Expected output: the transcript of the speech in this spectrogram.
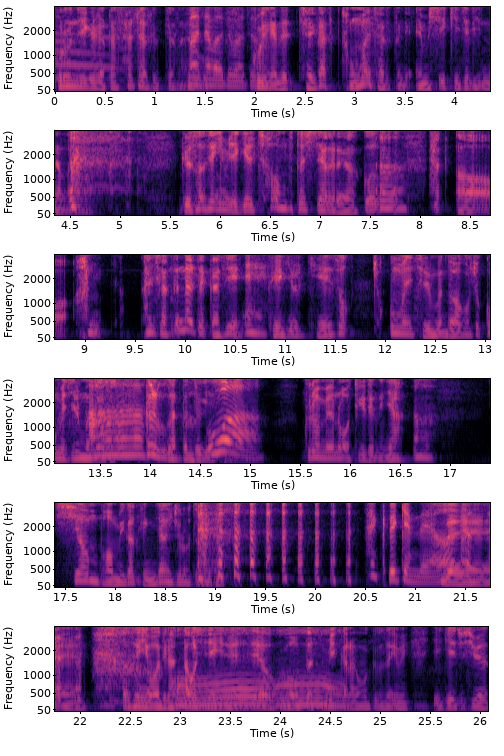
그런 얘기를 갖다 살살 긁잖아요. 아. 맞아, 맞아, 맞아. 그 얘기 제가 정말 잘했던 게 MC 기질이 있나 봐요. 그 선생님 얘기를 처음부터 시작을 해갖고 학, 어, 한, 한 시간 끝날 때까지 네. 그 얘기를 계속 조금의 질문도 하고 조금의 질문도 해서 아. 끌고 갔던 적이 있어요. 우와 그러면 어떻게 되느냐? 어. 시험 범위가 굉장히 줄어듭니다. 그랬겠네요 네. 선생님 어디 갔다 오신 오, 얘기 좀 해주세요. 그거 오. 어떻습니까? 라면 그 선생님이 얘기해 주시면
